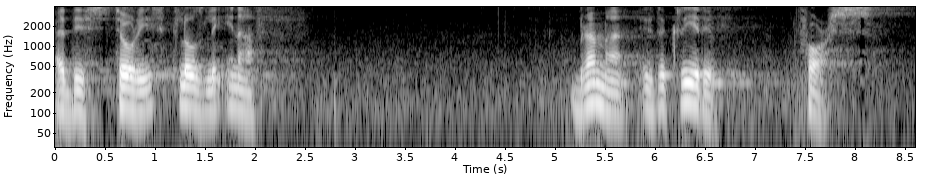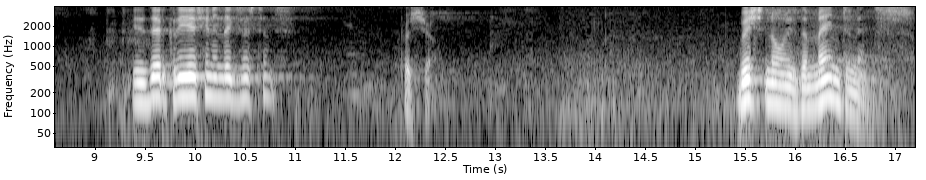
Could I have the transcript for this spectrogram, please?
at these stories closely enough, Brahma is the creative force. Is there creation in the existence? For sure. Vishnu is the maintenance.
